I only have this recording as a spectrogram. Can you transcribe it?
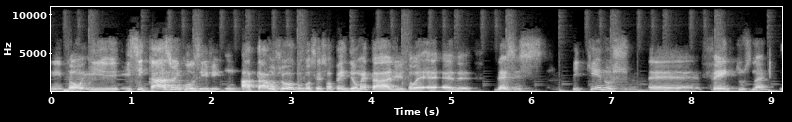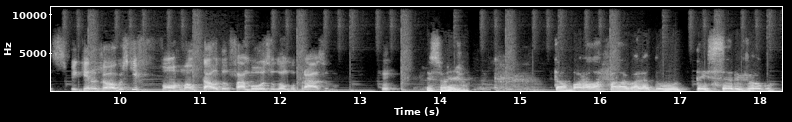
Então, e, e, se caso, inclusive, empatar o jogo, você só perdeu metade. Então, é, é, é desses pequenos é, feitos, né? Esses pequenos jogos que formam o tal do famoso longo prazo. Né? Isso mesmo. Então, bora lá falar agora do terceiro jogo.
